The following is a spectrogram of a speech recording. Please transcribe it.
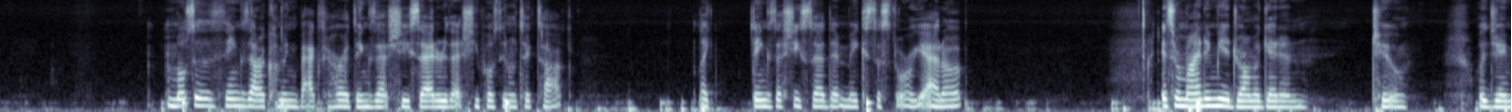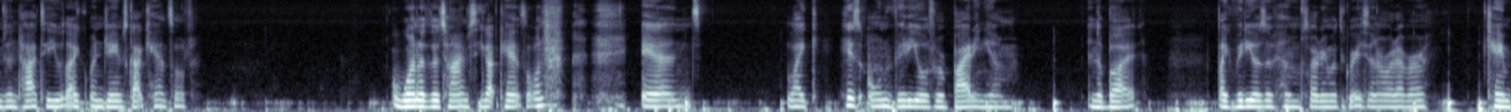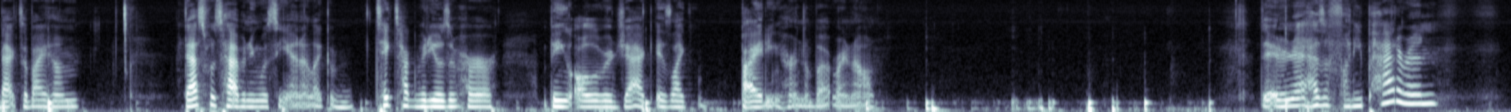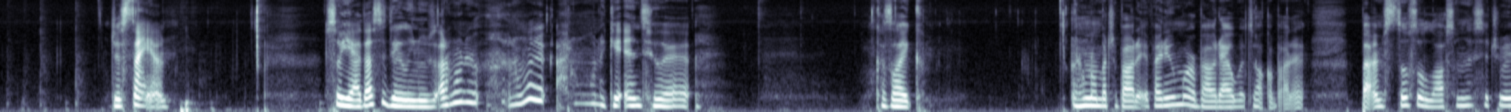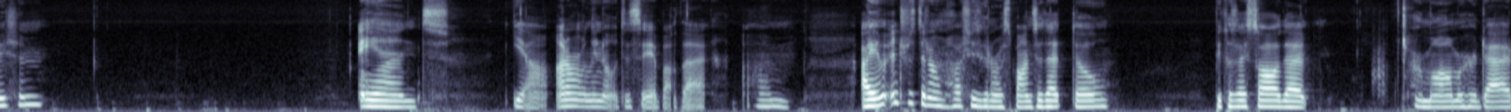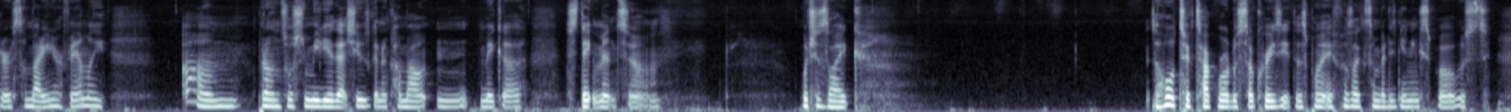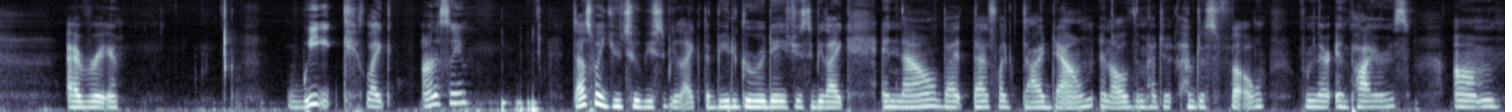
most of the things that are coming back to her, things that she said or that she posted on TikTok, like things that she said that makes the story add up it's reminding me of drama Dramageddon too, with James and Tati, like when James got canceled. One of the times he got canceled, and like his own videos were biting him in the butt. Like videos of him flirting with Grayson or whatever came back to bite him. That's what's happening with Siena. Like TikTok videos of her being all over Jack is like biting her in the butt right now. The internet has a funny pattern. Just saying. So yeah, that's the daily news. I don't want to. I don't want to. I don't want to get into it. Cause like, I don't know much about it. If I knew more about it, I would talk about it. But I'm still so lost in this situation. And yeah, I don't really know what to say about that. Um, I am interested on how she's gonna respond to that though because I saw that her mom or her dad or somebody in her family um, put on social media that she was going to come out and make a statement soon. Which is like. The whole TikTok world is so crazy at this point. It feels like somebody's getting exposed every week. Like, honestly, that's what YouTube used to be like. The beauty guru days used to be like, and now that that's like died down, and all of them have just, have just fell from their empires. Um,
